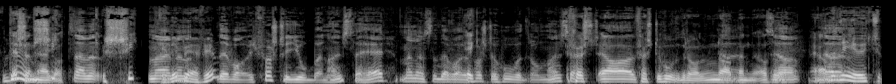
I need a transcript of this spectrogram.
Det er skjønner jeg godt. Nei, men, Skikkelig B-film. det var jo ikke første jobben hans, det her. Men altså, det var jo første hovedrollen hans. ja. Først, ja, første hovedrollen, da, men altså Ja. ja. Men det er, jo ikke,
